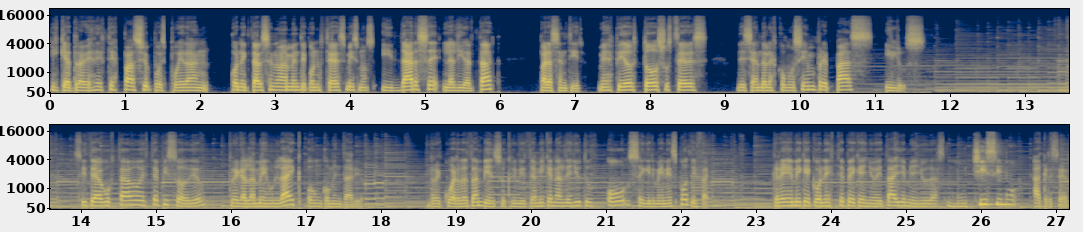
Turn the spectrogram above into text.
y que a través de este espacio pues puedan conectarse nuevamente con ustedes mismos y darse la libertad para sentir. Me despido de todos ustedes deseándoles como siempre paz y luz. Si te ha gustado este episodio, regálame un like o un comentario. Recuerda también suscribirte a mi canal de YouTube o seguirme en Spotify. Créeme que con este pequeño detalle me ayudas muchísimo a crecer.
